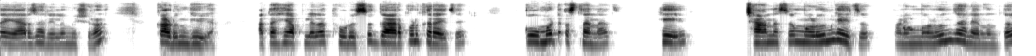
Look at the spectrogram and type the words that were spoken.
तयार झालेलं मिश्रण काढून घेऊया. आता हे आपल्याला थोडंसं गार पण करायचंय. कोमट असतानाच हे छान असं मळून घ्यायचं आणि मळून झाल्यानंतर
